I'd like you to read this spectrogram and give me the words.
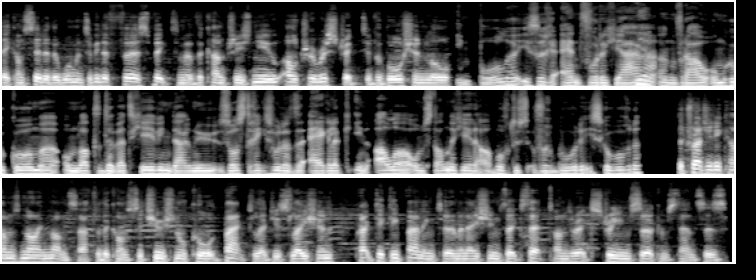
They consider the woman to be the first victim of the country's new ultra-restrictive abortion law. In Polen is er eind vorig jaar ja. een vrouw omgekomen omdat de wetgeving daar nu zo streng is geworden dat het eigenlijk in alle omstandigheden abortus verboden is geworden. The tragedy comes nine months after the Constitutional Court backed legislation practically banning terminations except under extreme circumstances.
